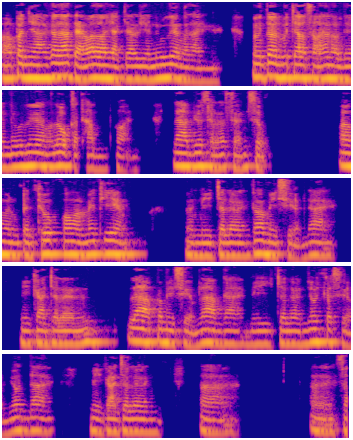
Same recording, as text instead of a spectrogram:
อ๋อปัญญาก็แล้วแต่ว่าเราอยากจะเรียนรู้เรื่องอะไรเบื้องต้นพระเจ้าสอนให้เราเรียนรู้เรื่องโลกกระทำก่อนลาบยศสารเสริญสุข ว่ามันเป็นทุกข์เพราะมันไม่เที่ยง มันมีเจริญก็มีเสื่อมได้ มีการเจริญลาบก็มีเสื่อมลาบได้ มีเจริญยศก็เสื่อมยศได้ มีการเจริญสร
